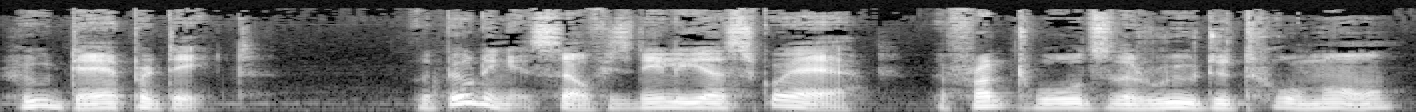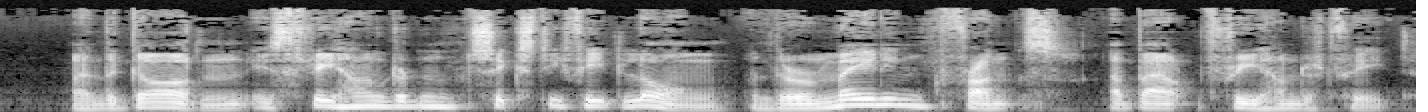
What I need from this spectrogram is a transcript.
Who dare predict? The building itself is nearly a square, the front towards the Rue de Tournon, and the garden is 360 feet long, and the remaining fronts about 300 feet.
